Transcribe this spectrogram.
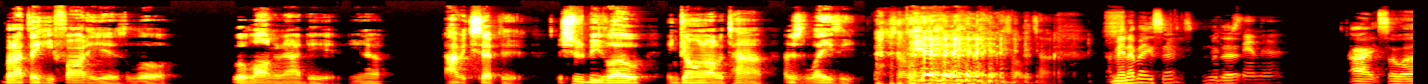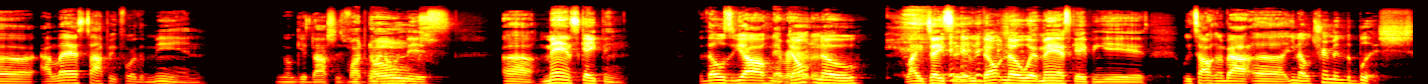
But I think he fought his a little, a little longer than I did. You know, I've accepted it. It should be low and going all the time. I'm just lazy, so I don't do maintenance all the time. I mean, that makes sense. I'm I with that. understand that. All right, so uh our last topic for the men. We're gonna get Dacia's My viewpoint on this. Uh manscaping. For those of y'all who Never don't of know, like Jason, who don't know what manscaping is, we're talking about uh, you know, trimming the bush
